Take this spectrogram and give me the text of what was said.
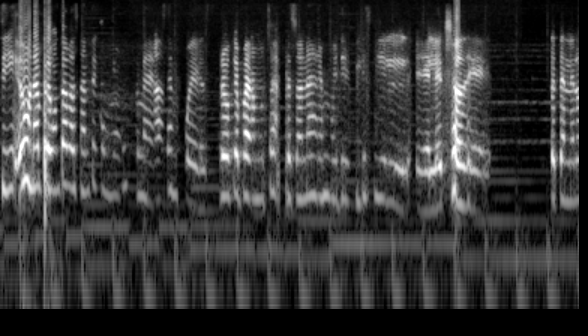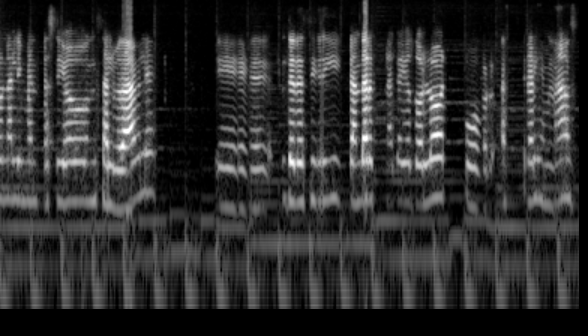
Sí, es una pregunta bastante común que me hacen, pues creo que para muchas personas es muy difícil el hecho de, tener una alimentación saludable, eh, de decidir andar con aquellos dolores por asistir al gimnasio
